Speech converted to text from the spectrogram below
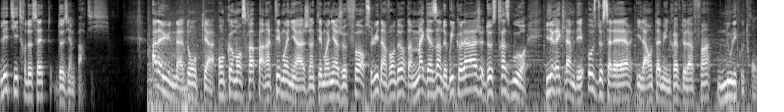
les titres de cette deuxième partie. À la une, donc, on commencera par un témoignage, un témoignage fort, celui d'un vendeur d'un magasin de bricolage de Strasbourg. Il réclame des hausses de salaire, il a entamé une grève de la faim, nous l'écouterons.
